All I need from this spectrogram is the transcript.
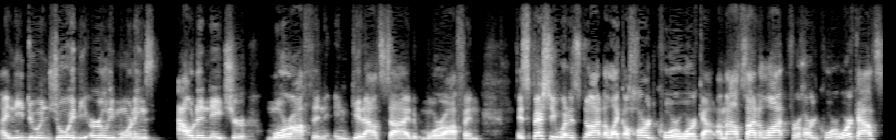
I need to enjoy the early mornings out in nature more often and get outside more often. especially when it's not a, like a hardcore workout. I'm outside a lot for hardcore workouts,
